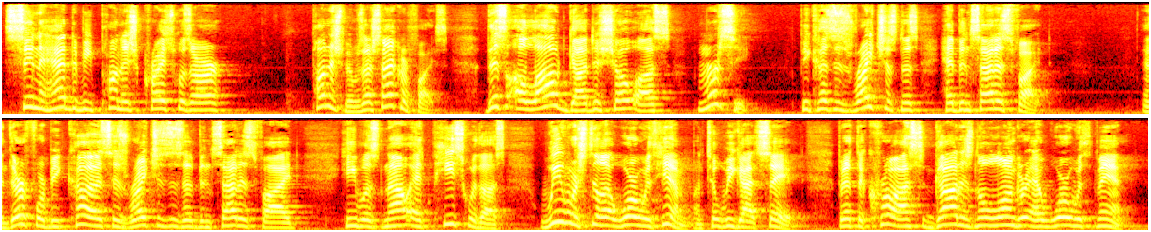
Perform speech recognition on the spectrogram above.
Sin had to be punished. Christ was our punishment, was our sacrifice. This allowed God to show us mercy because his righteousness had been satisfied. And therefore, because his righteousness had been satisfied, he was now at peace with us. We were still at war with him until we got saved. But at the cross, God is no longer at war with man.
